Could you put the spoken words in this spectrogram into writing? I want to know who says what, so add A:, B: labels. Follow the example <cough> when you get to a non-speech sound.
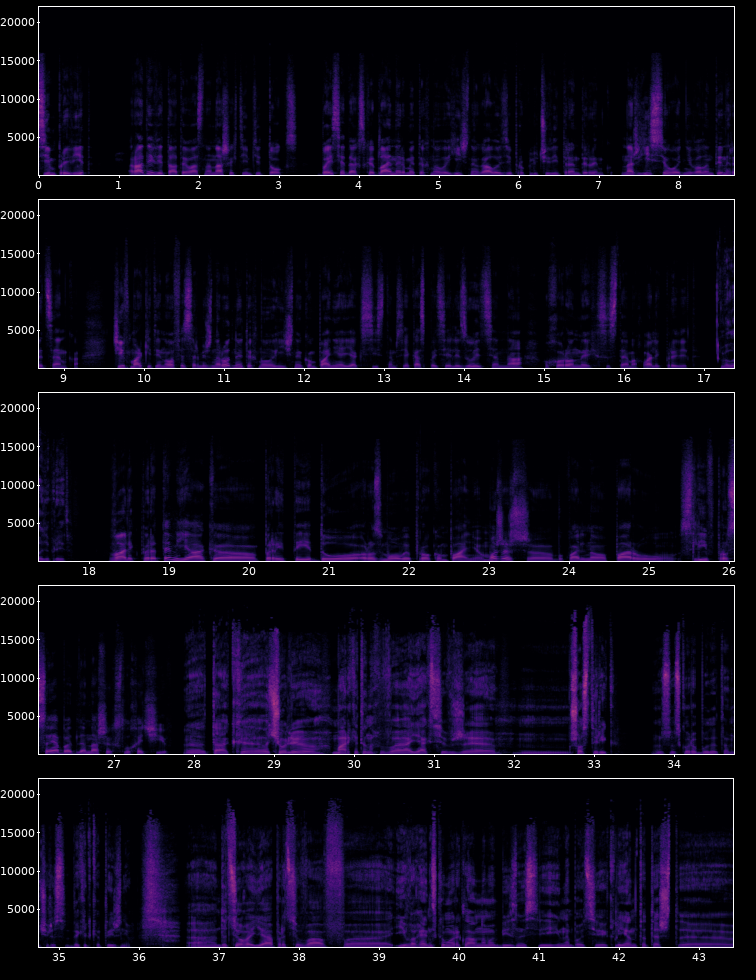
A: Всім привіт! Радий вітати вас на наших TMT Talks, бесідах з хедлайнерами технологічної галузі про ключові тренди ринку. Наш гість сьогодні Валентин Гриценко, Chief Marketing Officer міжнародної технологічної компанії Ajax Systems, яка спеціалізується на охоронних системах. Валік, привіт.
B: Володя, привіт.
A: Валік, перед тим як е, перейти до розмови про компанію, можеш е, буквально пару слів про себе для наших слухачів?
B: Е, так, очолюю маркетинг в Аяксі вже шостий рік скоро буде там через декілька тижнів. Е, до цього я працював е, і в агентському рекламному бізнесі, і на боці клієнта теж е,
